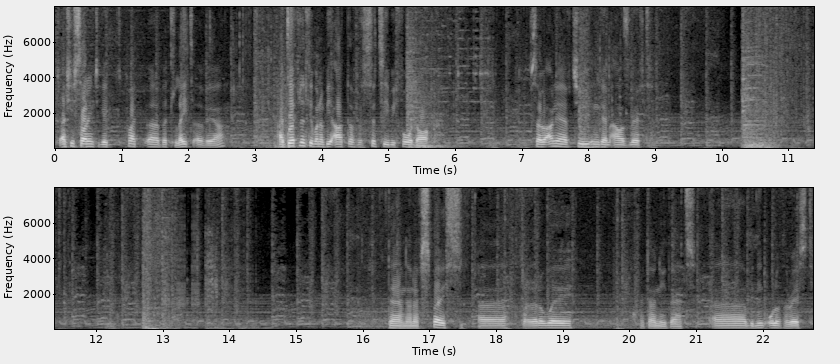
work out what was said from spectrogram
It's actually starting to get quite a bit late over here. I definitely want to be out of the city before dark. So I only have two in-game hours left. Damn, don't have space. Uh, throw that away. I don't need that. Uh, we need all of the rest.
